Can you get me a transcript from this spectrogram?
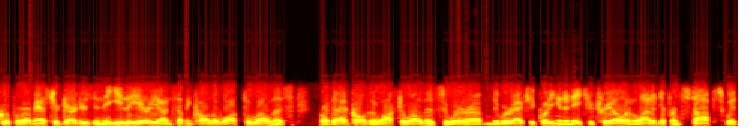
group of our master gardeners in the Ely area on something called a Walk to Wellness, or that I've called a Walk to Wellness, where um, we're actually putting in a nature trail and a lot of different stops with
